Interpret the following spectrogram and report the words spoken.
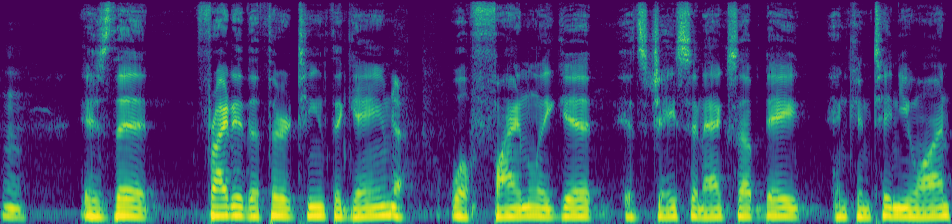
Hmm. Is that Friday the 13th, the game, Yeah. will finally get its Jason X update and continue on?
